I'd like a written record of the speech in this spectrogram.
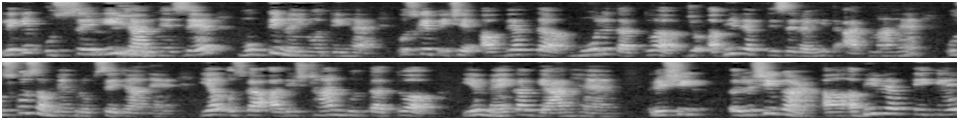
लेकिन उससे ही जानने से मुक्ति नहीं होती है। उसके पीछे अव्यक्त मूल तत्व जो अभिव्यक्ति से रहित आत्मा है, उसको सम्यक रूप से जाने। यह उसका अधिष्ठान भूत तत्व, ये मैं का ज्ञान है। ऋषि, ऋषिगण अभिव्यक्ति के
